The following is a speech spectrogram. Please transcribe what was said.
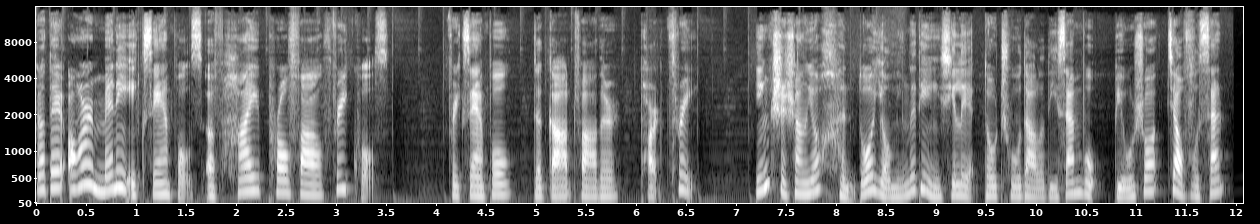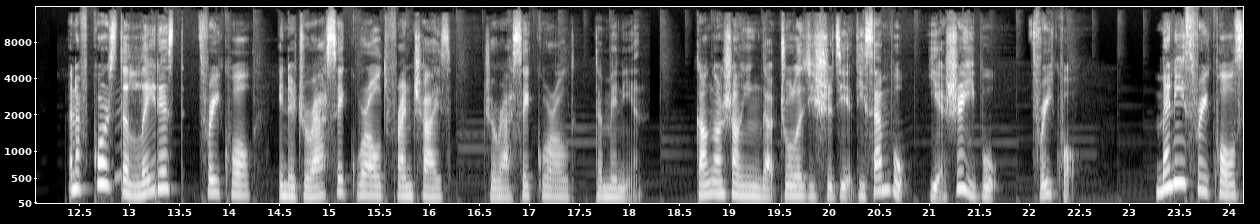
Now, there are many examples of high profile threequels. For example, The Godfather Part Three。影史上有很多有名的电影系列都出到了第三部，比如说《教父三》，and of course the latest threequel in the Jurassic World franchise, Jurassic World Dominion。刚刚上映的《侏罗纪世界》第三部也是一部 threequel。Many threequels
